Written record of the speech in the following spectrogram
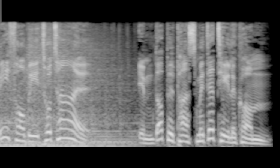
BVB Total. Im Doppelpass mit der Telekom.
